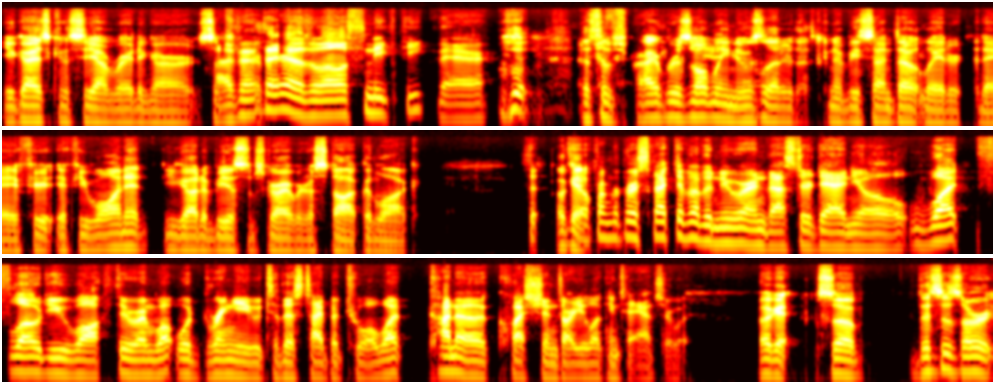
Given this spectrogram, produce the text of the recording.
You guys can see I'm rating our. I was going to say there's a little sneak peek there. the subscribers only newsletter that's going to be sent out later today. If you if you want it, you got to be a subscriber to Stock Unlock. okay. So from the perspective of a newer investor, Daniel, what flow do you walk through, and what would bring you to this type of tool? What kind of questions are you looking to answer with? Okay, so this is our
